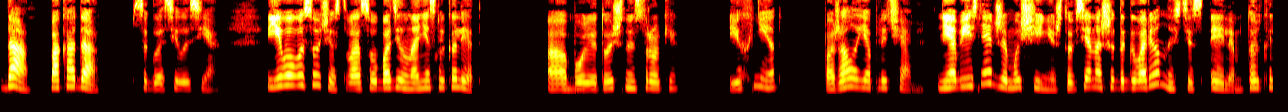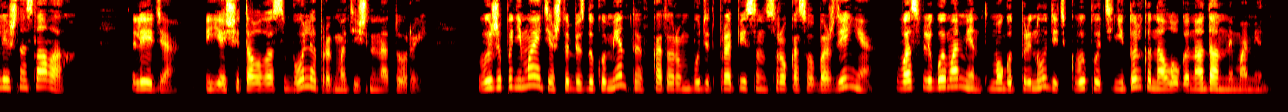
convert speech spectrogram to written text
Да, пока да, согласилась я. Его высочество освободил на несколько лет. А более точные сроки? Их нет. Пожала я плечами. Не объяснять же мужчине, что все наши договоренности с Элем только лишь на словах. Леди, я считал вас более прагматичной натурой. Вы же понимаете, что без документа, в котором будет прописан срок освобождения, вас в любой момент могут принудить к выплате не только налога на данный момент,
